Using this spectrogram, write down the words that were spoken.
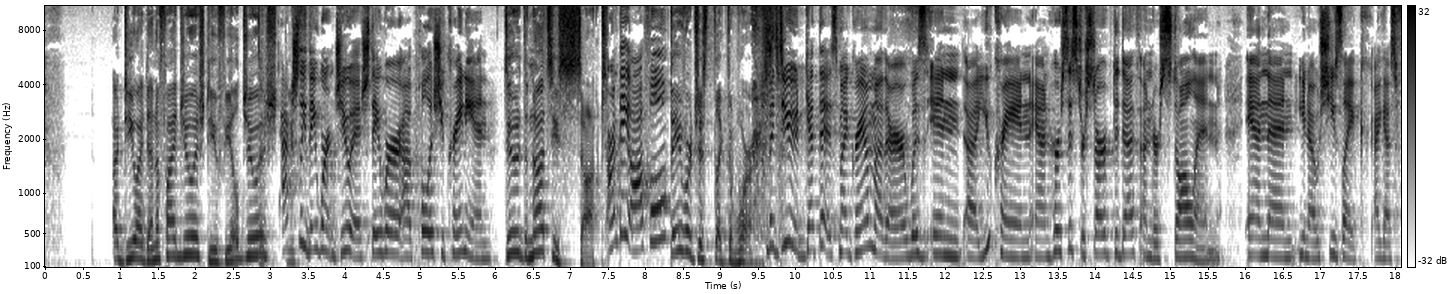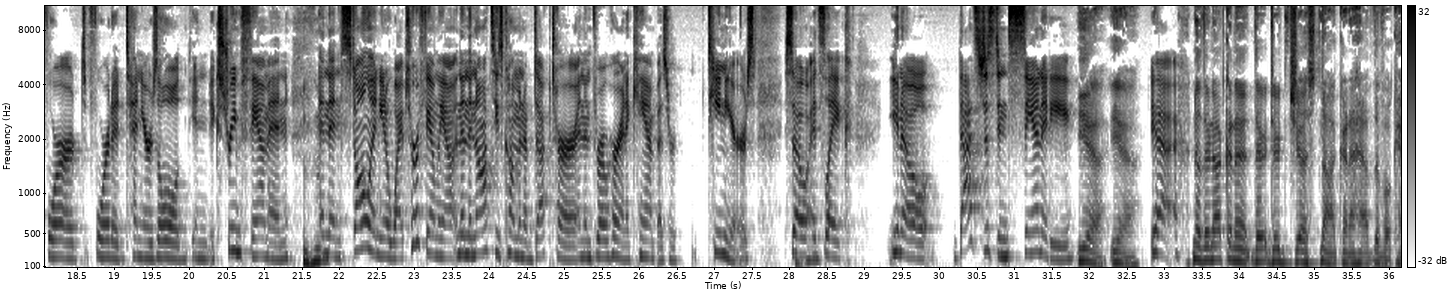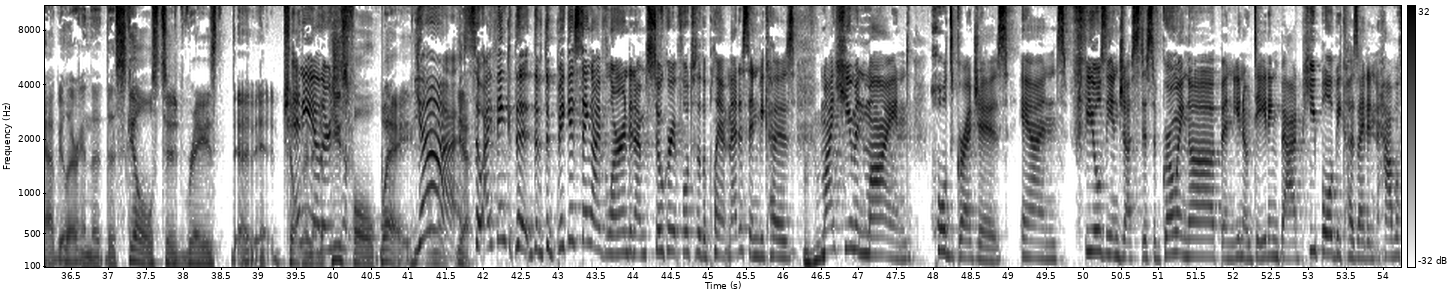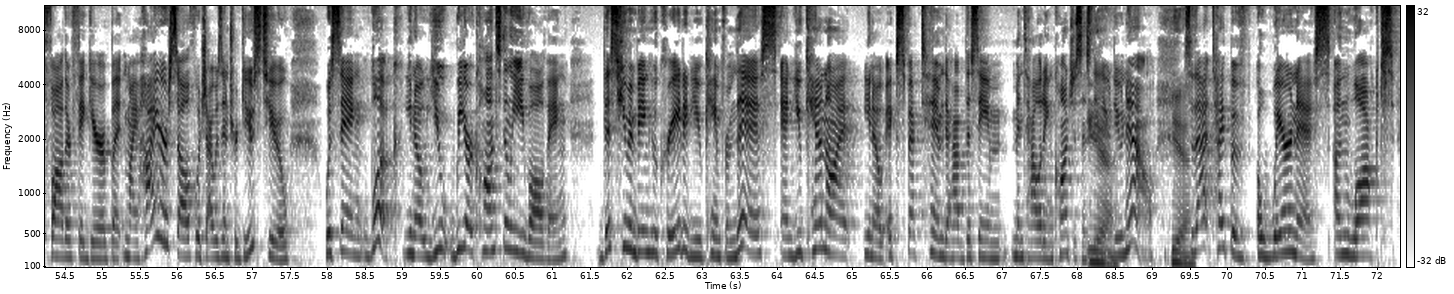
Uh, do you identify jewish do you feel jewish actually they weren't jewish they were uh, polish ukrainian dude the nazis sucked aren't they awful they were just like the worst But dude, get this. My grandmother was in uh, Ukraine and her sister starved to death under Stalin. And then, you know, she's like, I guess, four, four to 10 years old in extreme famine. Mm-hmm. And then Stalin, you know, wipes her family out. And then the Nazis come and abduct her and then throw her in a camp as her teen years. So Mm-hmm. it's like, you know, that's just insanity. yeah yeah Yeah. No, they're not gonna. They're they're just not gonna have the vocabulary and the, the skills to raise uh, children Any in a peaceful way. Yeah. Yeah. So I think the, the the biggest thing I've learned, and I'm so grateful to the plant medicine because Mm-hmm. my human mind holds grudges and feels the injustice of growing up and you know dating bad people because I didn't have a father figure. But my higher self, which I was introduced to, was saying, "Look, you know, you we are constantly evolving." This human being who created you came from this, and you cannot, you know, expect him to have the same mentality and consciousness that Yeah. you do now. Yeah. So that type of awareness unlocked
